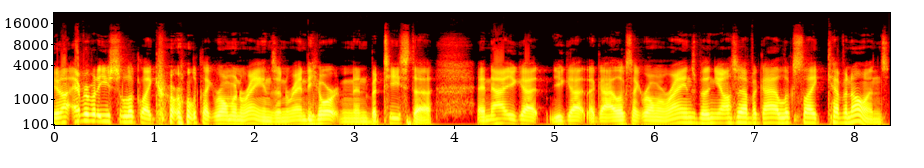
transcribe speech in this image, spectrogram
you know everybody used to look like look like Roman Reigns and Randy Orton and Batista, and now you got you got a guy looks like Roman Reigns, but then you also have a guy looks like Kevin Owens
